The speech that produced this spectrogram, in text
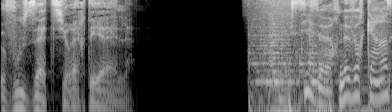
vous êtes sur RTL. 6h, 9h15,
